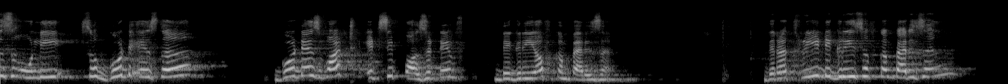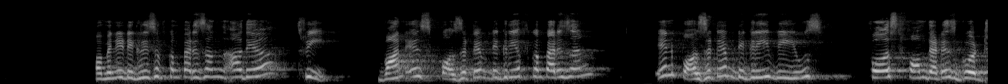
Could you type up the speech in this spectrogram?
is only, so good is the, good is what? It's a positive degree of comparison. There are three degrees of comparison. How many degrees of comparison are there? Three. One is positive degree of comparison. In positive degree, we use first form that is good,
